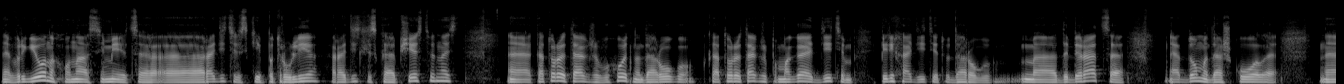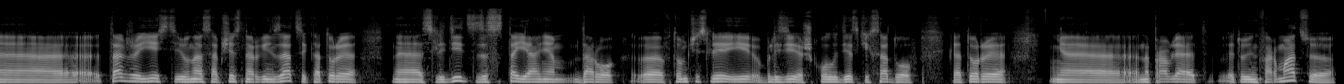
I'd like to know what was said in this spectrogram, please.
В регионах у нас имеются родительские патрули, родительская общественность, которая также выходит на дорогу, которая также помогает детям переходить эту дорогу, добираться от дома до школы. Также есть у нас общественная организация, организации, которая э, следит за состоянием дорог, э, в том числе и вблизи школы детских садов, которые э, направляют эту информацию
